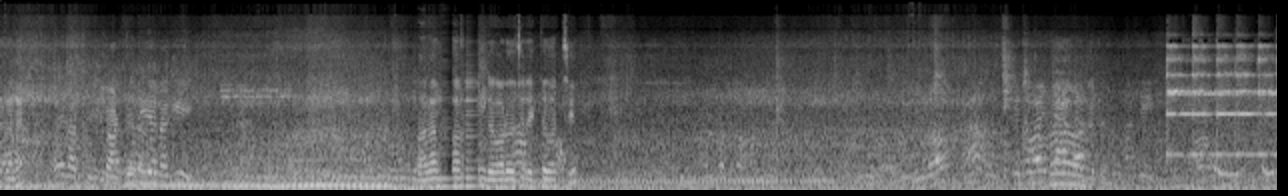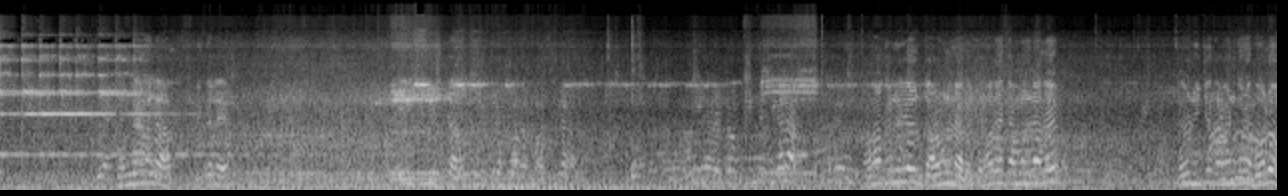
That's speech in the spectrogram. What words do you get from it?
এখানে। বাদাম বাদাম দেওয়া রয়েছে দেখতে পাচ্ছি। সন্ধ্যাবেলা, বিকেলে এই জিনিসটা জাস্ট দারুণ লাগে। তোমাদের কেমন লাগে? নিচে কমেন্ট করে বলো।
